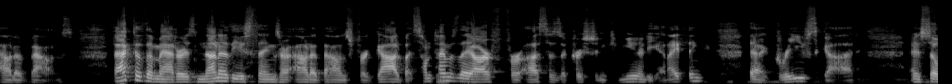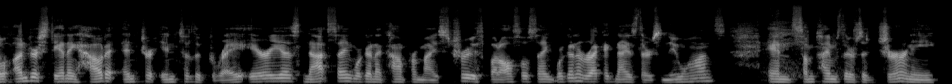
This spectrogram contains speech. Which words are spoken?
out of bounds. Fact of the matter is, none of these things are out of bounds for God, but sometimes they are for us as a Christian community. And I think that grieves God. And so, understanding how to enter into the gray areas, not saying we're going to compromise truth, but also saying we're going to recognize there's nuance. And sometimes there's a journey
